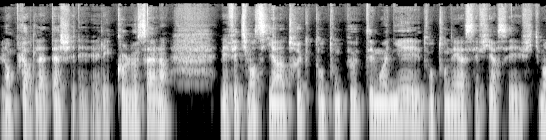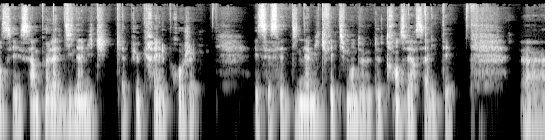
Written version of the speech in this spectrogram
l'ampleur de la tâche elle est, elle est colossale. hein. Mais effectivement, s'il y a un truc dont on peut témoigner et dont on est assez fier, c'est effectivement c'est un peu la dynamique qui a pu créer le projet. Et c'est cette dynamique effectivement de, de transversalité, euh,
